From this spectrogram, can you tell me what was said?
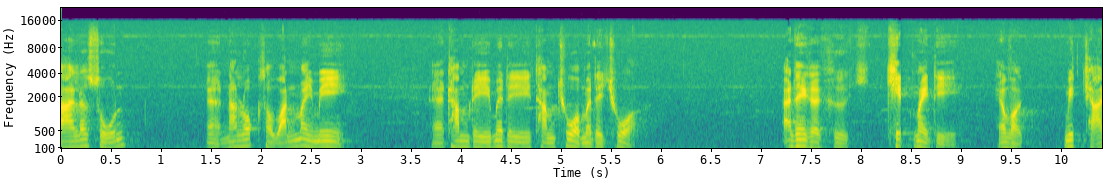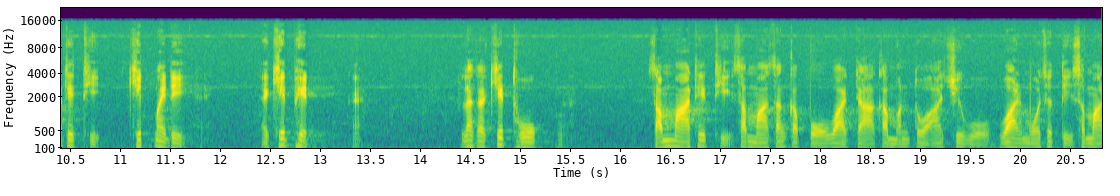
ตายแล้วศูนย์นรกสวรรค์ไม่มีทำดีไม่ดีทำชั่วไม่ได้ชั่ว อันนี้ก็คือคิดไม่ดีเห็นว่ามิจฉาทิฏฐิคิดไม่ดี คิดผิด แล้วก็คิดถูก สัมมาทิฏฐิสัมมาสังกปรวาจากรรมันตัวอาชิววายโมสติสมา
